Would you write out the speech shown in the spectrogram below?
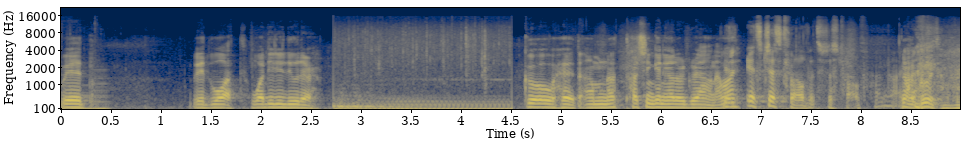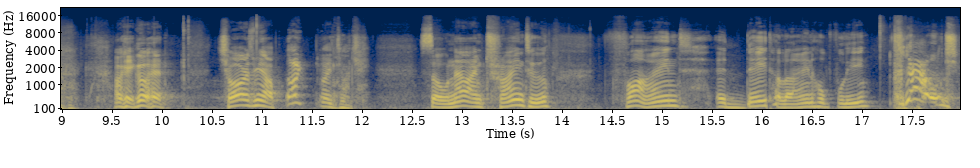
with, with what? What did you do there? Go ahead, I'm not touching any other ground, am I? It's just 12, it's just 12. Oh, good. okay, go ahead. Charge me up. Okay. So now I'm trying to find a data line, hopefully. Ouch!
